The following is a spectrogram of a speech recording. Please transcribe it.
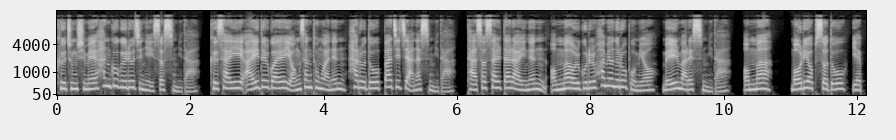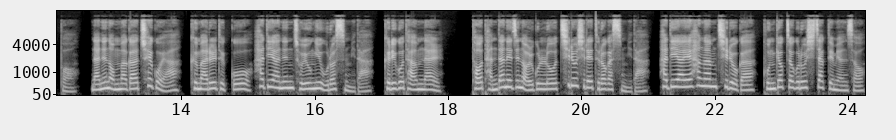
그 중심에 한국 의료진이 있었습니다. 그 사이 아이들과의 영상통화는 하루도 빠지지 않았습니다. 다섯 살 딸 아이는 엄마 얼굴을 화면으로 보며 매일 말했습니다. 엄마, 머리 없어도 예뻐. 나는 엄마가 최고야. 그 말을 듣고 하디아는 조용히 울었습니다. 그리고 다음 날, 더 단단해진 얼굴로 치료실에 들어갔습니다. 하디아의 항암 치료가 본격적으로 시작되면서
